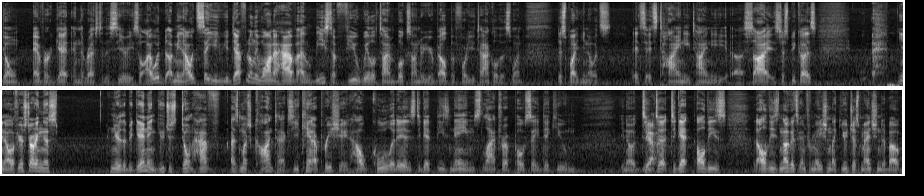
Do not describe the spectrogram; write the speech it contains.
don't ever get in the rest of the series. So I would, I mean, I would say you, you definitely want to have at least a few Wheel of Time books under your belt before you tackle this one, despite you know it's it's it's tiny tiny uh, size. Just because, you know, if you're starting this near the beginning, you just don't have as much context. You can't appreciate how cool it is to get these names, Latra, Posae, Dick Hume. You know, to, Yeah. to, to get all these all these nuggets of information like you just mentioned about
